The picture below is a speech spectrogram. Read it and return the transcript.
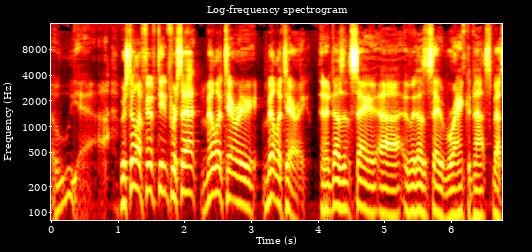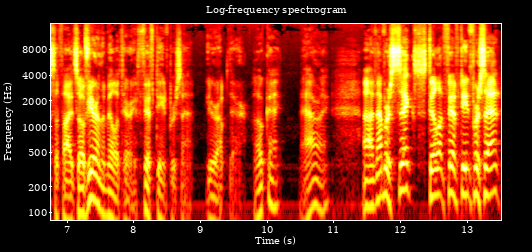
Oh yeah, we're still at fifteen percent military. Military, and it doesn't say uh, it doesn't say rank not specified. So if you're in the military, fifteen percent, you're up there. Okay, all right. Uh, number six, still at fifteen percent.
